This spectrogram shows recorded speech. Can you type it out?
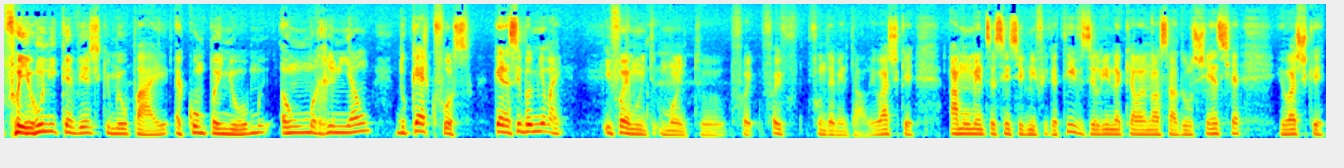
foi a única vez que o meu pai acompanhou-me a uma reunião do quer que fosse, que era sempre a minha mãe. E foi muito, muito, foi, foi fundamental. Eu acho que há momentos assim significativos, ali naquela nossa adolescência, eu acho que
